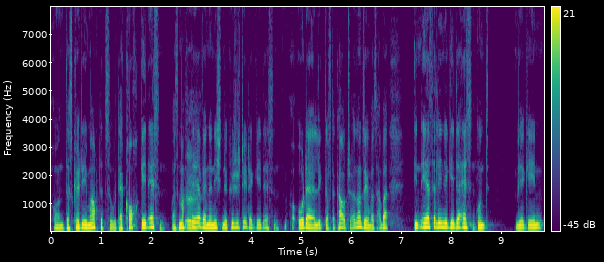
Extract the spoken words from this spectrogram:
Und das gehört eben auch dazu. Der Koch geht essen. Was macht mhm. er, wenn er nicht in der Küche steht? Er geht essen. Oder er liegt auf der Couch oder sonst irgendwas. Aber in erster Linie geht er essen. Und wir gehen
